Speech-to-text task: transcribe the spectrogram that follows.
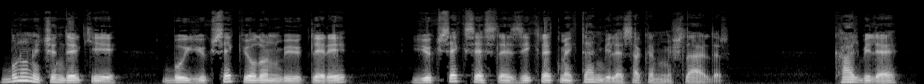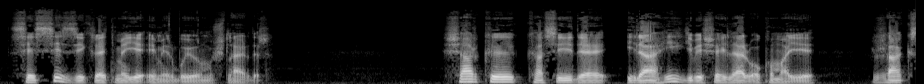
Bunun içindir ki bu yüksek yolun büyükleri yüksek sesle zikretmekten bile sakınmışlardır. Kalb ile sessiz zikretmeyi emir buyurmuşlardır. Şarkı, kaside, ilahi gibi şeyler okumayı, raks,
